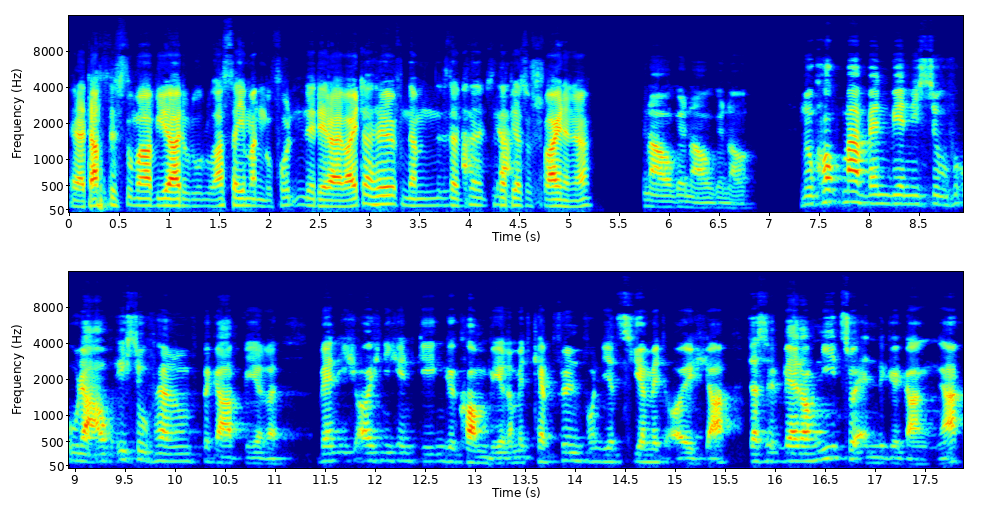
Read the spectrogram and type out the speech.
Ja, dachtest du mal wieder, du, du hast da jemanden gefunden, der dir da weiterhilft und dann sind das, Ach, sind das ja so Schweine, ne? Genau, genau, genau. Nun guck mal, wenn wir nicht so, oder auch ich so vernunftbegabt wäre wenn ich euch nicht entgegengekommen wäre mit Cap 5 und jetzt hier mit euch, ja. Das wäre doch nie zu Ende gegangen, ja.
